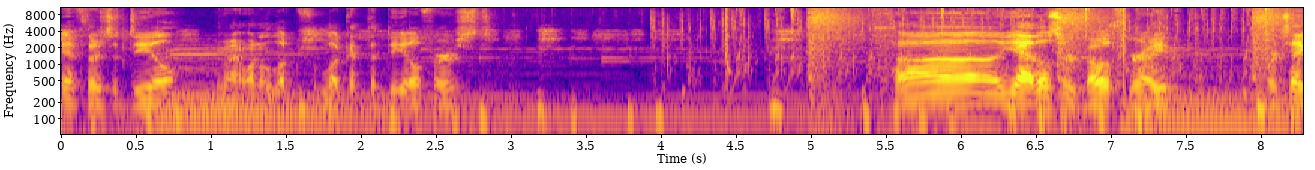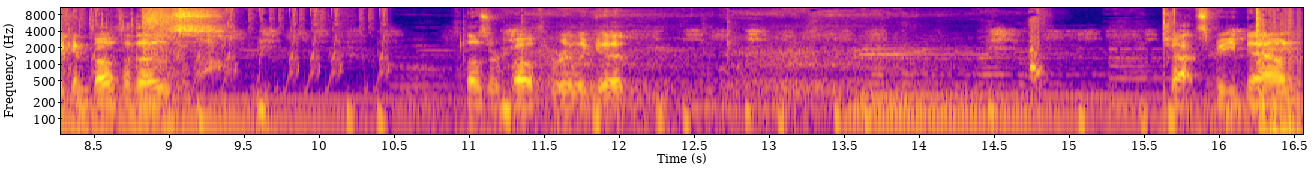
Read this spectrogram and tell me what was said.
If there's a deal, you might want to look look at the deal first. Uh, yeah, those are both great. We're taking both of those. Those are both really good. Shot speed down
